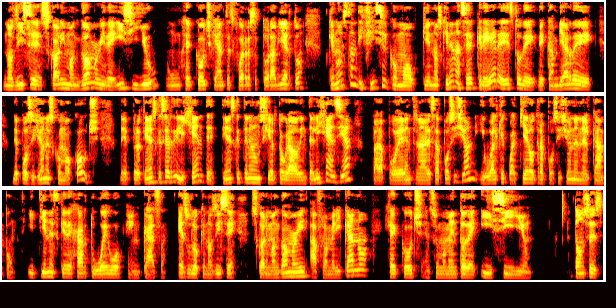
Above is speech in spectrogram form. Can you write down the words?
Nos dice Scotty Montgomery de ECU, un head coach que antes fue receptor abierto, que no es tan difícil como que nos quieren hacer creer esto de, cambiar de, posiciones como coach, pero tienes que ser diligente, tienes que tener un cierto grado de inteligencia para poder entrenar esa posición, igual que cualquier otra posición en el campo, y tienes que dejar tu ego en casa. Eso es lo que nos dice Scotty Montgomery, afroamericano, head coach en su momento de ECU. Entonces,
